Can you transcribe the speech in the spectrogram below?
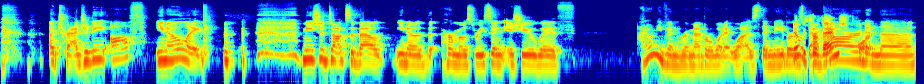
a tragedy off, you know, like Mischa talks about, you know, the, her most recent issue with I don't even remember what it was, the neighbor's revenge backyard porn. and the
